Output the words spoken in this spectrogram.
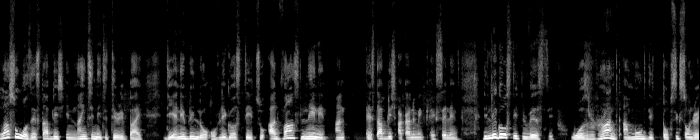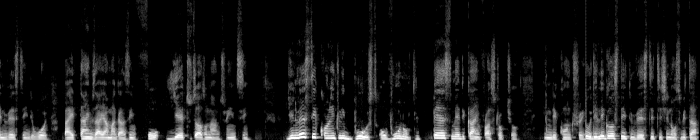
LASU was established in 1983 by the enabling law of Lagos State to advance learning and establish academic excellence. The Lagos State University was ranked among the top 600 universities in the world by Times Higher magazine for year 2020. The university currently boasts of one of the best medical infrastructure in the country. So the Lagos State University Teaching Hospital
